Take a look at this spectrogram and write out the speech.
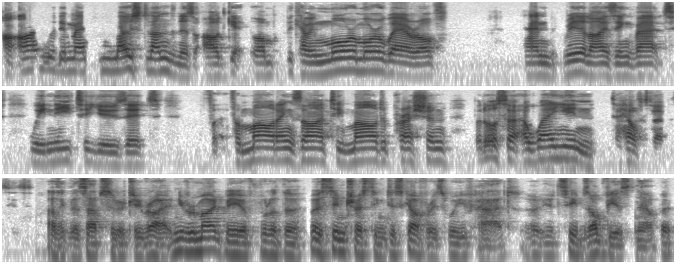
I would imagine most Londoners are, get, are becoming more and more aware of and realizing that we need to use it for, for mild anxiety, mild depression, but also a way in to health services. I think that's absolutely right. And you remind me of one of the most interesting discoveries we've had. Uh, it seems obvious now, but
